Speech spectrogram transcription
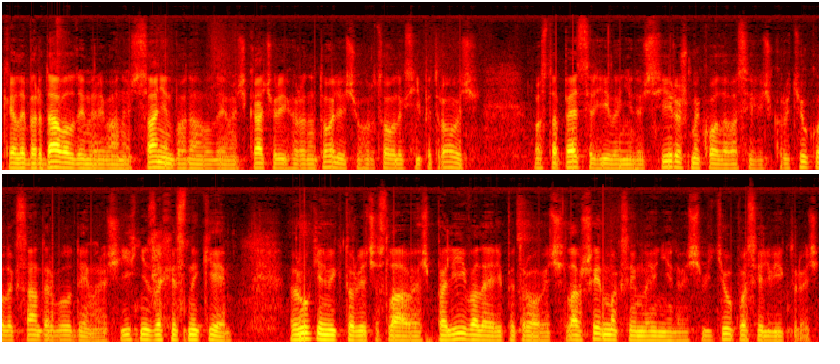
Келеберда Володимир Іванович, Санін Богдан Володимирович, Качур Ігор Анатолійович, Огурцов Олексій Петрович, Остапець Сергій Леонідович, Сірош Микола Васильович, Крутюк Олександр Володимирович, їхні захисники. Рукін Віктор В'ячеславович, Палій Валерій Петрович, Лавшин Максим Леонідович, Вітюк Василь Вікторович,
